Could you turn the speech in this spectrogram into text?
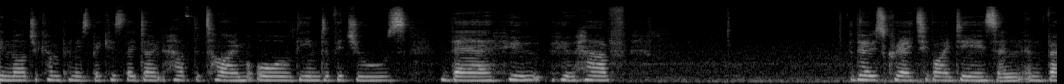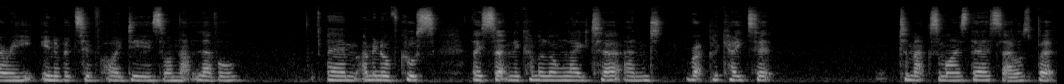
in larger companies because they don't have the time or the individuals there who who have those creative ideas and, and very innovative ideas on that level. Um, I mean, of course, they certainly come along later and replicate it to maximise their sales, but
